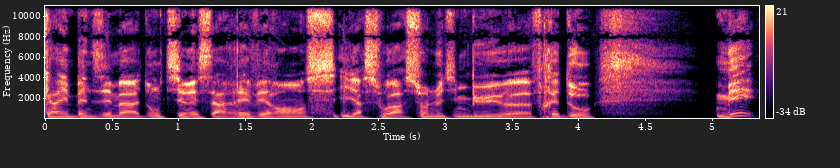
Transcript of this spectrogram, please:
Karim Benzema a donc tiré sa révérence hier soir sur le but, euh, Fredo. Mais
